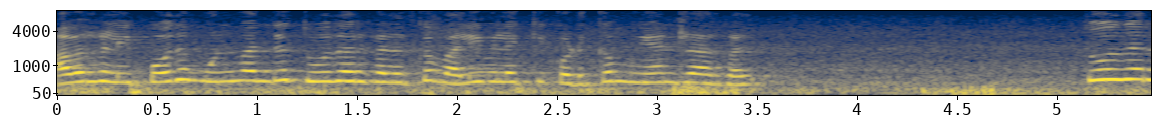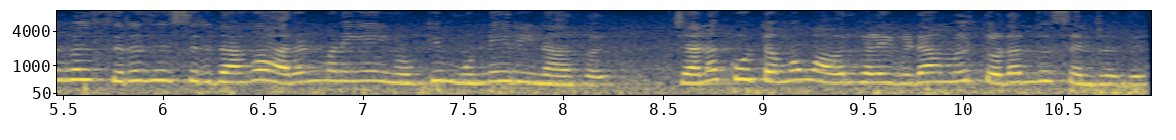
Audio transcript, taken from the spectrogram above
அவர்கள் இப்போது முன்வந்து தூதர்களுக்கு வழி விலக்கி கொடுக்க முயன்றார்கள். தூதர்கள் சிறிது சிறிதாக அரண்மனையை நோக்கி முன்னேறினார்கள். ஜனக்கூட்டமும் அவர்களை விடாமல் தொடர்ந்து சென்றது.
